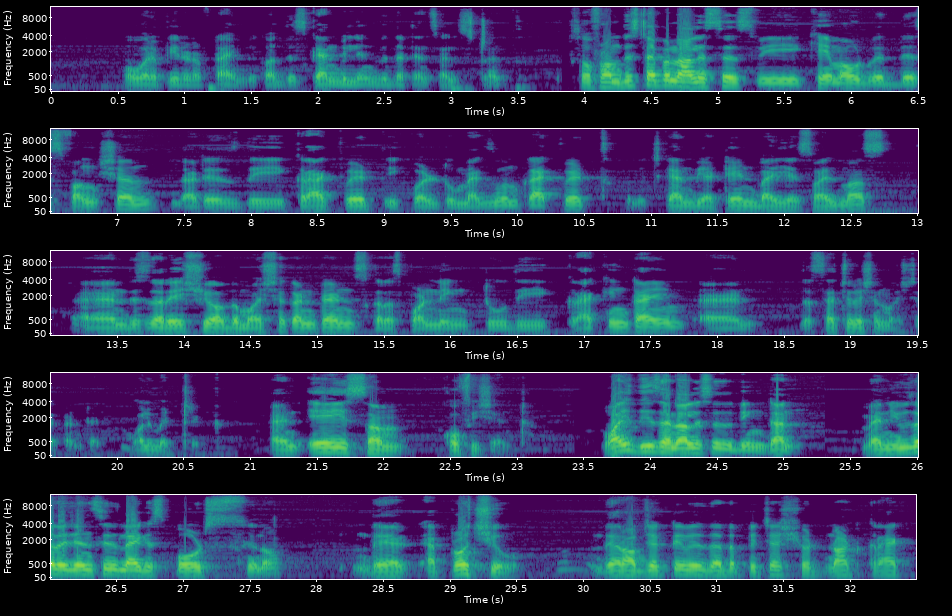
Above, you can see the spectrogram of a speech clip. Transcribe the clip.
over a period of time because this can be linked with the tensile strength. So, from this type of analysis we came out with this function that is the crack width equal to maximum crack width which can be attained by a soil mass and this is the ratio of the moisture contents corresponding to the cracking time and the saturation moisture content volumetric and A is some coefficient. Why these analysis is being done? When user agencies like sports you know they approach you their objective is that the pitches should not crack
